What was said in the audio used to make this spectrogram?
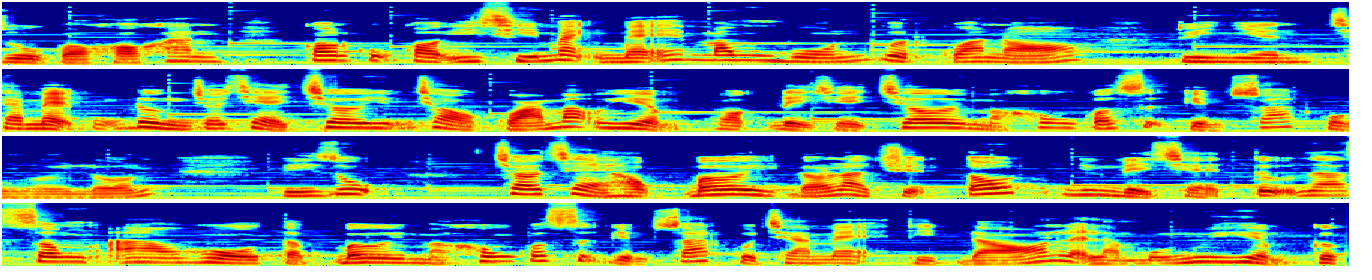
Dù có khó khăn, con cũng có ý chí mạnh mẽ mong muốn vượt qua nó. Tuy nhiên, cha mẹ cũng đừng cho trẻ chơi những trò quá mạo hiểm hoặc để trẻ chơi mà không có sự kiểm soát của người lớn. Ví dụ, cho trẻ học bơi đó là chuyện tốt nhưng để trẻ tự ra sông ao hồ tập bơi mà không có sự kiểm soát của cha mẹ thì đó lại là mối nguy hiểm cực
